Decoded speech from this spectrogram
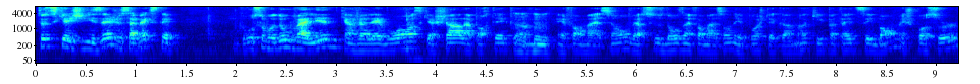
tout ce que je lisais, je savais que c'était grosso modo valide quand j'allais voir ce que Charles apportait comme mm-hmm. information versus d'autres informations. Des fois, j'étais comme, OK, peut-être c'est bon, mais je suis pas sûr.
